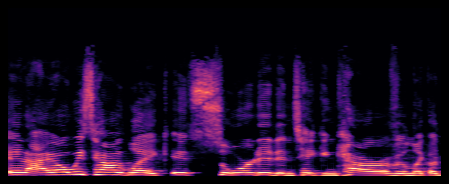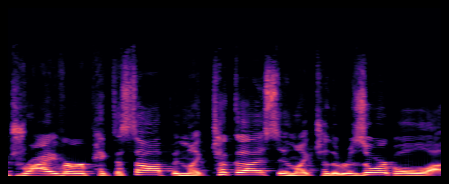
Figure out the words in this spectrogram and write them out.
and I always had like it sorted and taken care of, and like a driver picked us up and like took us and like to the resort, blah blah. blah.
